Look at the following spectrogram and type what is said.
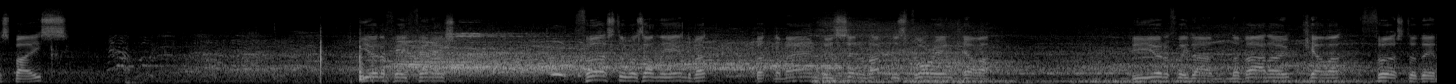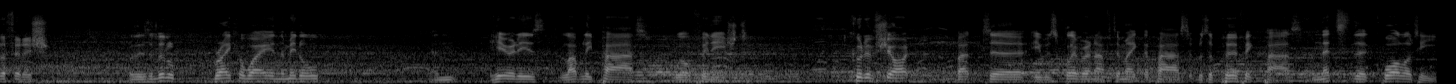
Of space. Beautifully finished. Fürste was on the end of it, but the man who set it up was Florian Keller. Beautifully done. Nevado, Keller, Fürste there to finish. Well, there's a little breakaway in the middle, and here it is. Lovely pass, well finished. Could have shot, but uh, he was clever enough to make the pass. It was a perfect pass, and that's the quality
